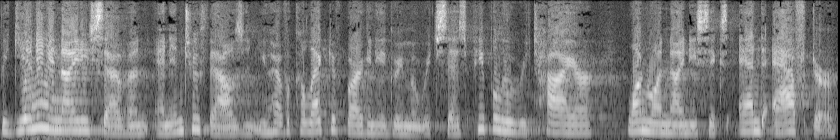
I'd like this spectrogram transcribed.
beginning in 97 and in 2000, you have a collective bargaining agreement which says people who retire 1 1 96 and after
